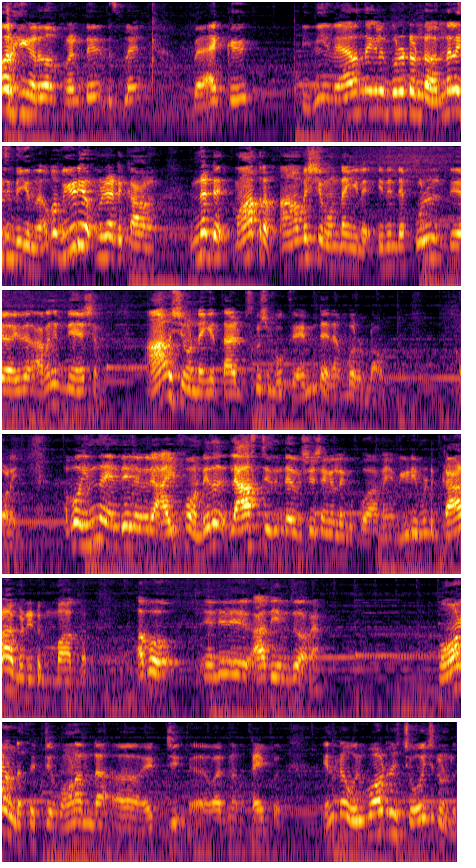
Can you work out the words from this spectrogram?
വർക്കിംഗ് ആണ്. ഫ്രണ്ട് ഡിസ്പ്ലേ ബാക്ക് ഇനി വേറെ എന്തെങ്കിലും കുരുട്ടുണ്ടോ എന്നല്ലേ ചിന്തിക്കുന്നത്. അപ്പൊ വീഡിയോ മുഴുവനായിട്ട് കാണും. എന്നിട്ട് മാത്രം ആവശ്യമുണ്ടെങ്കിൽ ഇതിന്റെ ഫുൾ ഇത് അറിഞ്ഞതിന് ശേഷം ആവശ്യമുണ്ടെങ്കിൽ താഴെ ഡിസ്ക്രിപ്ഷൻ ബോക്സിൽ എന്റെ നമ്പർ ഉണ്ടാവും. കോളേ. അപ്പോൾ ഇന്ന് എന്റെ ഒരു ഐഫോൺ ഇത് ലാസ്റ്റ് ഇതിന്റെ വിശേഷങ്ങളിലേക്ക് പോകാമേ വീഡിയോ വേണ്ടി കാണാൻ വേണ്ടിയിട്ട് മാത്രം. അപ്പോ എന്റെ ആദ്യം ഇത് പറയാം. ഹോണുണ്ട് സെറ്റ് ഹോണറിന്റെ എഡ്ജ് വരുന്ന ടൈപ്പ് എന്റെ ഒരുപാട് ചോദിച്ചിട്ടുണ്ട്.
